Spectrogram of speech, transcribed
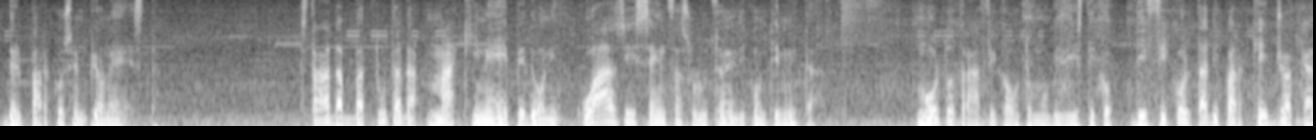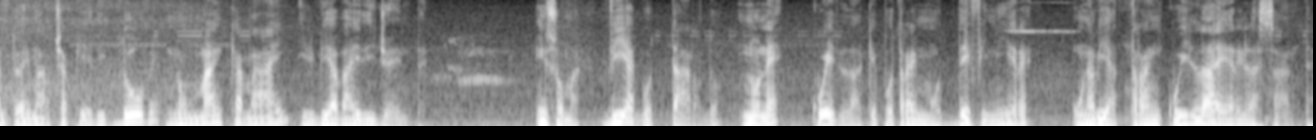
del Parco Sempione Est. Strada battuta da macchine e pedoni quasi senza soluzione di continuità molto traffico automobilistico, difficoltà di parcheggio accanto ai marciapiedi, dove non manca mai il via vai di gente. Insomma, via Gottardo non è quella che potremmo definire una via tranquilla e rilassante.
